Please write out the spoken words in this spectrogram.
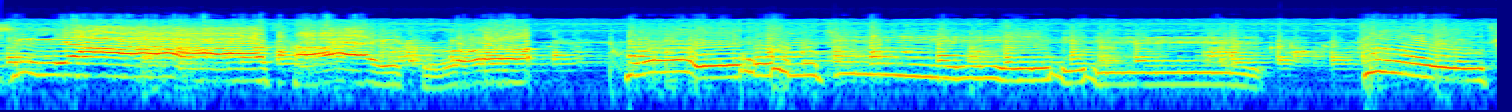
下居，重情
